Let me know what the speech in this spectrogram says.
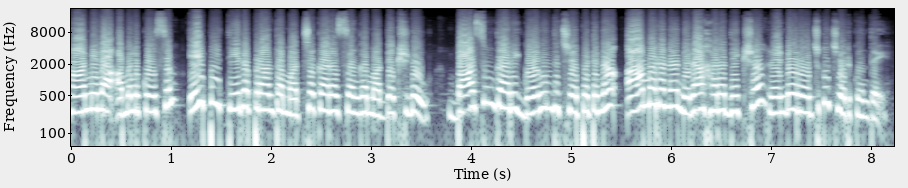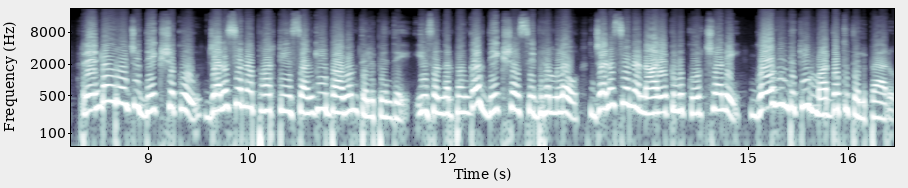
హామీల అమలు కోసం ఏపీ తీర ప్రాంత మత్స్యకార సంఘం అధ్యక్షుడు బాసుంగారి గోవింద్ చేపట్టిన ఆమరణ నిరాహార దీక్ష రెండో రోజుకు చేరుకుంది. రెండో రోజు దీక్షకు జనసేన పార్టీ సంఘీభావం తెలిపింది. ఈ సందర్భంగా దీక్ష శిబిరంలో జనసేన నాయకులు కూర్చొని గోవింద్కి మద్దతు తెలిపారు.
